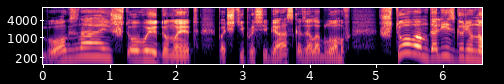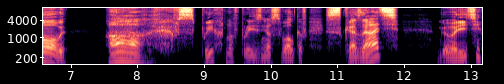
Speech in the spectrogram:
Бог знает, что выдумает, — почти про себя сказал Обломов. Что вам дались Горюновы? Ах, вспыхнув, произнес Волков. Сказать? Говорите.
